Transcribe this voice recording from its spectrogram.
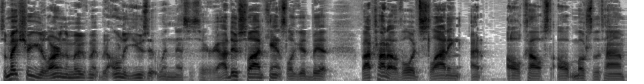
So make sure you learn the movement, but only use it when necessary. I do slide cancel a good bit, but I try to avoid sliding at all costs all, most of the time.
